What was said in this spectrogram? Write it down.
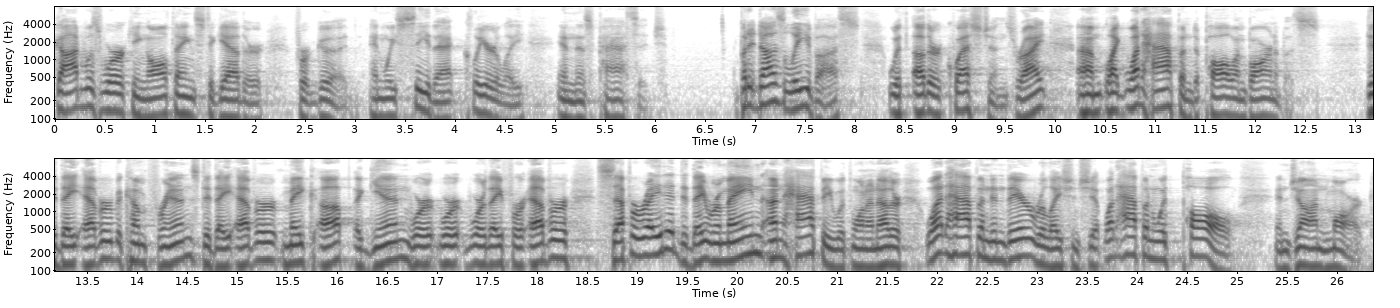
God was working all things together for good. And we see that clearly in this passage. But it does leave us with other questions, right? Um, like what happened to Paul and Barnabas? Did they ever become friends? Did they ever make up again? Were, were, were they forever separated? Did they remain unhappy with one another? What happened in their relationship? What happened with Paul and John Mark?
